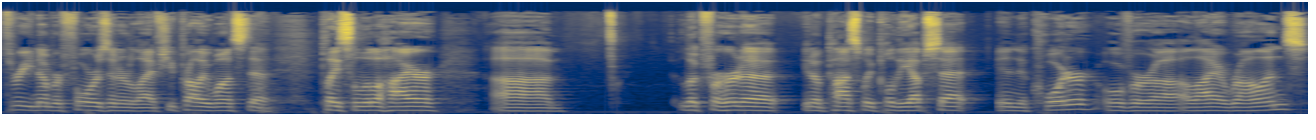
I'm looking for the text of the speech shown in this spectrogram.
three number fours in her life. She probably wants to place a little higher. Um, look for her to you know possibly pull the upset in the quarter over uh, Aliyah Rollins.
